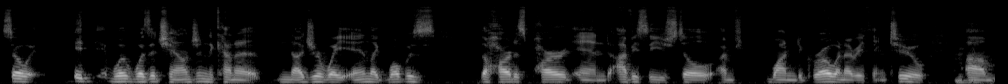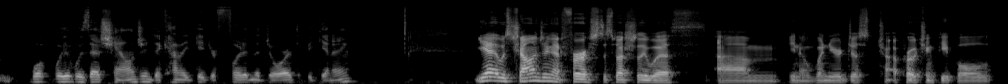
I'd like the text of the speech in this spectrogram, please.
So, it, it was it challenging to kind of nudge your way in. Like, what was the hardest part? And obviously, you're still I'm wanting to grow and everything too. Mm-hmm. Um, what was that challenging to kind of get your foot in the door at the beginning? Yeah, it was challenging at first, especially with um, you know when you're just tr- approaching people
